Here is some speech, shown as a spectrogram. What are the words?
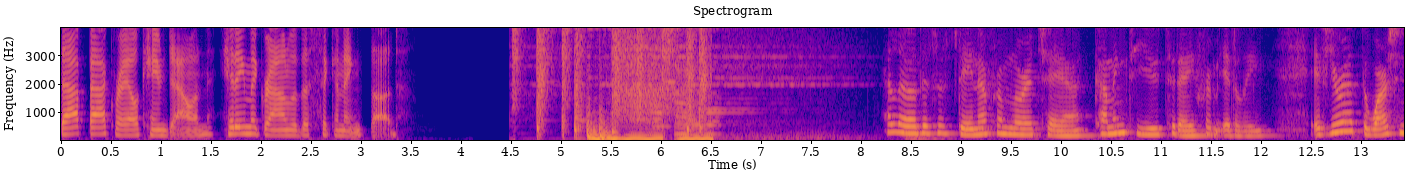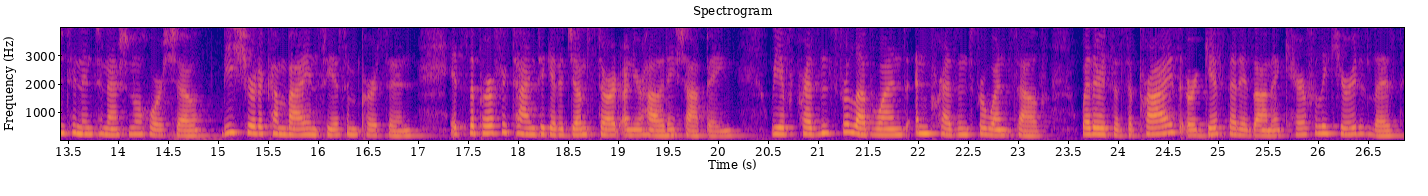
that back rail came down, hitting the ground with a sickening thud. Hello, this is Dana from Lauracea, coming to you today from Italy. If you're at the Washington International Horse Show, be sure to come by and see us in person. It's the perfect time to get a jump start on your holiday shopping. We have presents for loved ones and presents for oneself. Whether it's a surprise or a gift that is on a carefully curated list,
